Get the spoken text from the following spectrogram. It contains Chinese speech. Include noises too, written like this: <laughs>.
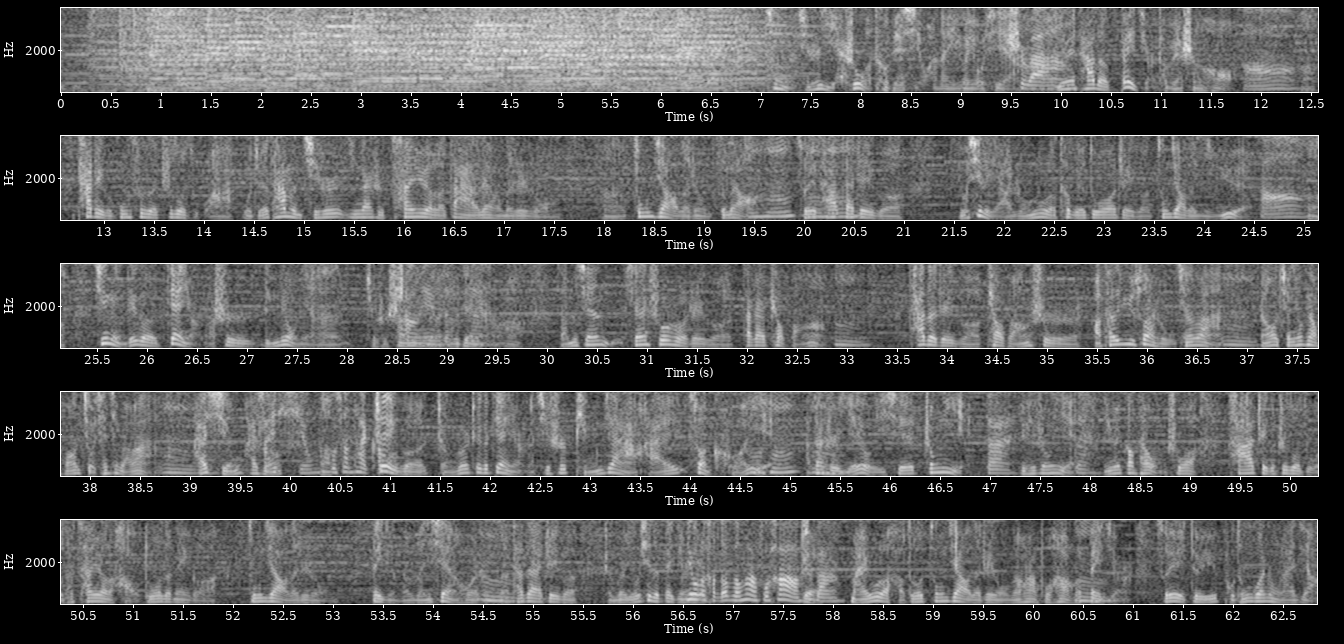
静岭其实也是我特别喜欢的一个游戏，是吧？因为它的背景特别深厚哦。啊，它这个公司的制作组啊，我觉得他们其实应该是参阅了大量的这种，呃，宗教的这种资料，所以它在这个游戏里啊，融入了特别多这个宗教的隐喻哦。嗯，金岭这个电影呢是零六年就是上映的一个电影啊。咱们先先说说这个大概票房啊。嗯。它的这个票房是啊，它的预算是五千万，嗯，然后全球票房九千七百万，嗯，还行，还行，还行，不算太高。这个整个这个电影呢，其实评价还算可以，但是也有一些争议，对，有些争议，对，因为刚才我们说，它这个制作组他参与了好多的那个宗教的这种背景的文献或者什么的，他在这个整个游戏的背景用了很多文化符号，是吧？买入了好多宗教的这种文化符号和背景，所以对于普通观众来讲。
